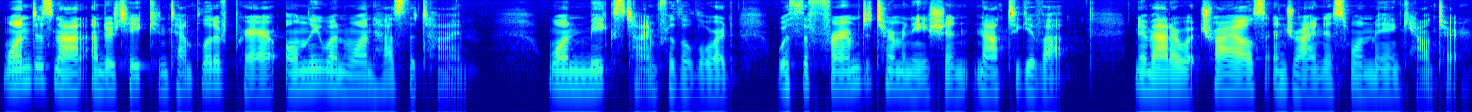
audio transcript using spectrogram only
One does not undertake contemplative prayer only when one has the time. One makes time for the Lord with the firm determination not to give up, no matter what trials and dryness one may encounter.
